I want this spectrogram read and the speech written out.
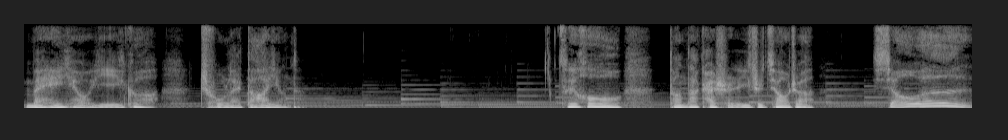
没有一个出来答应的。最后，当他开始一直叫着“小恩，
